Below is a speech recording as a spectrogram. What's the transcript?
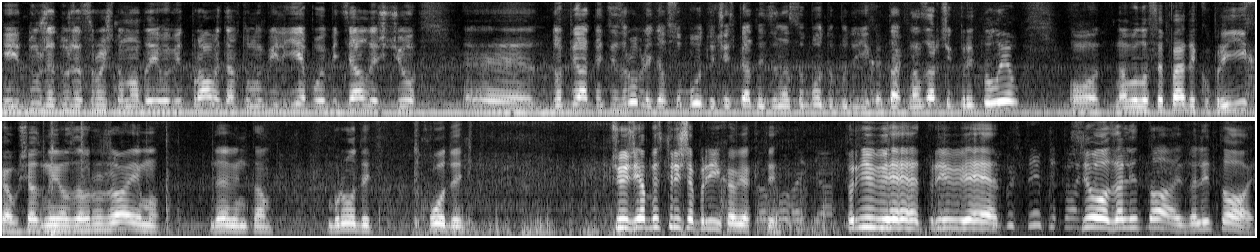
І дуже-дуже срочно треба його відправити. Автомобіль є, пообіцяли, що е, до п'ятниці зроблять, а в суботу, чи з п'ятниці на суботу буду їхати. Так, Назарчик притулив, от, на велосипедику приїхав. Зараз ми його загружаємо. Де він там бродить, ходить. Чуєш, я швидше приїхав, як ти. Привіт, привіт. Все, залітай, залітай.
